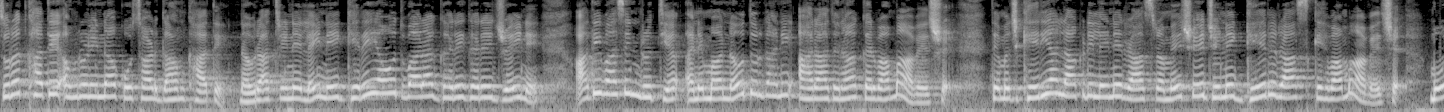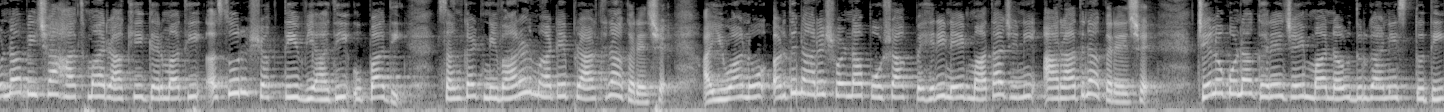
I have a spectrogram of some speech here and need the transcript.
સુરત ખાતે અમરોલીના કોસાડ ગામ ખાતે નવરાત્રિને લઈને ઘેરૈયાઓ દ્વારા ઘરે ઘરે જઈને આદિવાસી નૃત્ય અને મા નવદુર્ગાની આરાધના કરવામાં આવે છે. તેમજ ઘેરિયા લાકડી લઈને રાસ રમે છે, જેને ઘેર રાસ કહેવામાં આવે છે. મોરના પીછા હાથમાં રાખી ઘરમાંથી અસુર શક્તિ, વ્યાધિ, ઉપાધિ, સંકટ નિવારણ માટે પ્રાર્થના કરે છે. આ યુવાનો અર્ધનારેશ્વરના પોશાક પહેરીને માતાજીની આરાધના કરે છે. જે લોકોના ઘરે જઈ મા નવદુર્ગાની સ્તુતિ,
